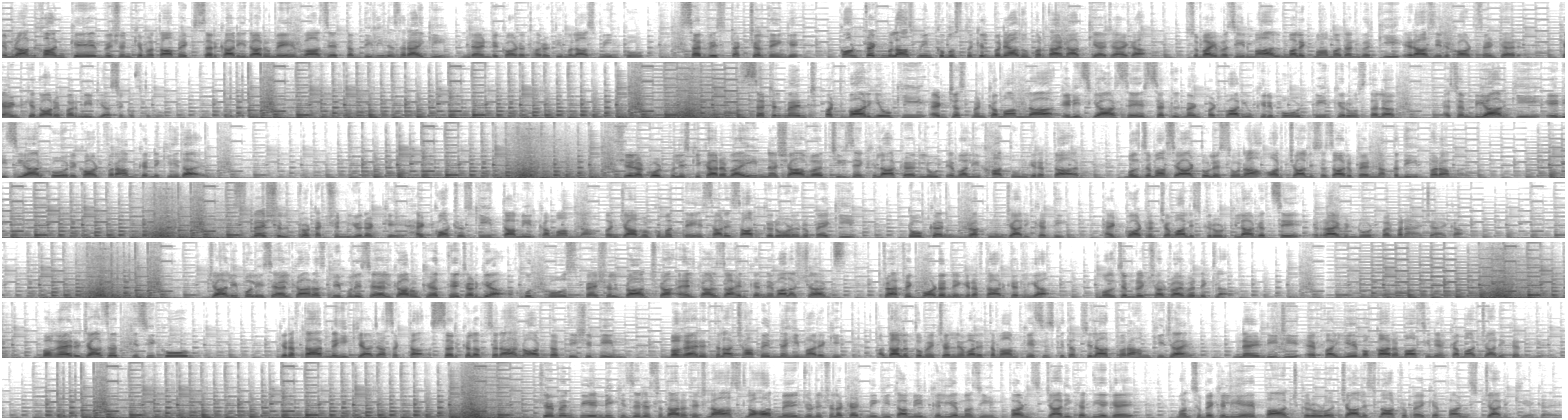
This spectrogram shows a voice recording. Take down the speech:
عمران خان کے ویژن کے مطابق سرکاری اداروں میں واضح تبدیلی نظر آئے گی۔ لینڈ ریکارڈ اتھارٹی ملازمین کو سروس سٹرکچر دیں گے۔ کانٹریکٹ ملازمین کو مستقل بنیادوں پر تعینات کیا جائے گا۔ صوبائی وزیر مال ملک محمد انور کی اراضی ریکارڈ سینٹر کینٹ کے دورے پر میڈیا سے گفتگو۔ سیٹلمنٹ پٹواریوں کی ایڈجسٹمنٹ کا معاملہ اے ڈی سی آر سے سیٹلمنٹ پٹواریوں کی رپورٹ پیر کے روز طلب۔ ایس ایم بی آر کی اے ڈی سی آر کو ریکارڈ فراہم کرنے کی ہدایت۔ شیرہ کوٹ پولیس کی کارروائی نشہ آور چیزیں کھلا کر لوٹنے والی خاتون گرفتار، ملزمہ سے آٹھ تولے سونا اور چالیس ہزار روپے نقدی برآمد۔ اسپیشل پروٹیکشن یونٹ کے ہیڈ کوارٹرز کی تعمیر کا معاملہ، پنجاب حکومت نے ساڑھے سات کروڑ روپے کی ٹوکن رقم جاری کر دی۔ ہیڈ کوارٹر چوالیس کروڑ کی لاگت سے رائیون روڈ پر بنایا جائے گا۔ جعلی پولیس اہلکار اصلی پولیس اہلکاروں کے ہتھے چڑھ گیا۔ خود کو اسپیشل برانچ کا اہلکار ظاہر کرنے والا شخص ٹریفک وارڈن نے گرفتار کر لیا۔ ملزم رکشہ ڈرائیور نکلا۔ بغیر اجازت کسی کو گرفتار نہیں کیا جا سکتا۔ سرکل افسران اور تفتیشی ٹیم بغیر اطلاع چھاپے نہیں مارے گی۔ عدالتوں میں چلنے والے تمام کیسز کی تفصیلات فراہم کی جائیں۔ نئے D G F I A Waqar Abbasi نے احکامات جاری کر دیے۔ چیئرمین پی این ڈی کی زیر صدارت اجلاس لاہور میں جوڈیشل اکیڈمی کی تعمیر کے لیے مزید فنڈز جاری کر دیے گئے۔ منصوبے کے لیے پانچ کروڑ چالیس لاکھ روپے کے فنڈز جاری کیے گئے۔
